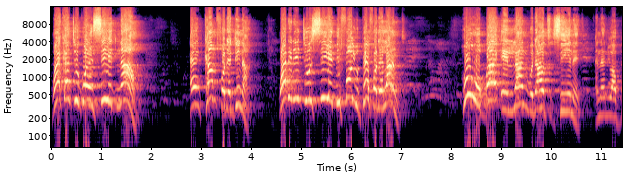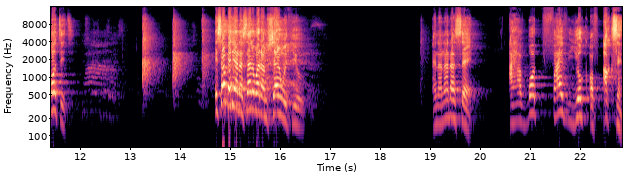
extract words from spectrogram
Why can't you go and see it now? And come for the dinner. Why didn't you see it before you pay for the land? Who will buy a land without seeing it? And then you have bought it. Is somebody understanding what I'm sharing with you? And another said, I have bought five yoke of oxen.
